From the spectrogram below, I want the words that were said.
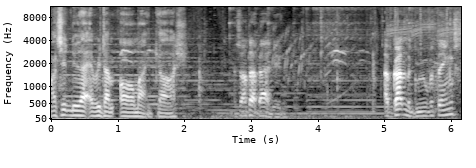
I shouldn't do that every time. Oh my gosh. It's not that bad, dude. I've gotten the groove of things.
